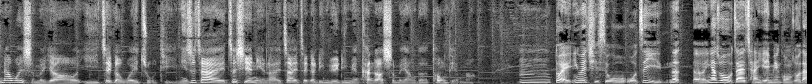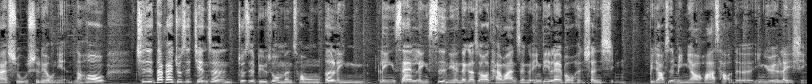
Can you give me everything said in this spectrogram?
那为什么要以这个为主题？你是在这些年来在这个领域里面看到什么样的痛点吗？嗯，对，因为其实我我自己那呃，应该说我在产业里面工作大概十五十六年，然后其实大概就是见证，就是比如说我们从二零零三零四年那个时候，台湾整个 indie label 很盛行，比较是民谣花草的音乐类型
